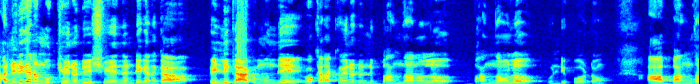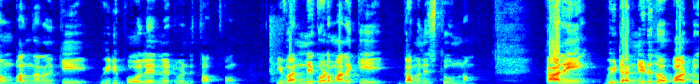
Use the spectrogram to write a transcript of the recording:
అన్నిటికన్నా ముఖ్యమైనటువంటి విషయం ఏంటంటే కనుక పెళ్ళి కాకముందే ఒక రకమైనటువంటి బంధనలో బంధంలో ఉండిపోవటం. ఆ బంధం బంధనానికి విడిపోలేనటువంటి తత్వం. ఇవన్నీ కూడా మనకి గమనిస్తూ ఉన్నాం. కానీ వీటన్నిటితో పాటు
